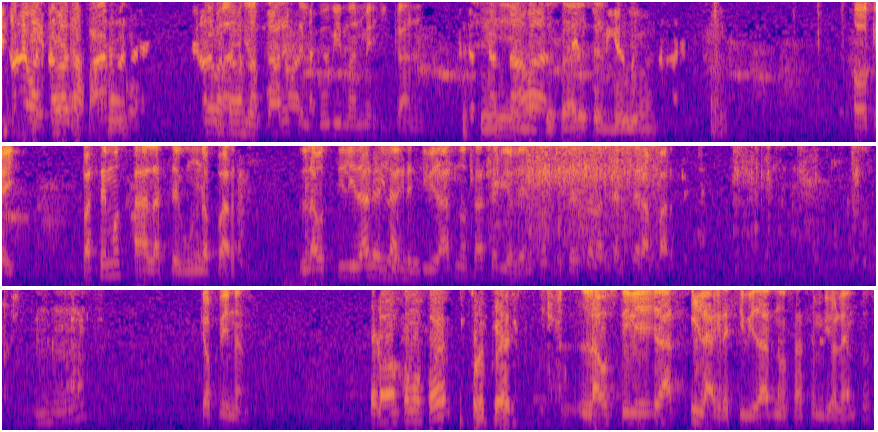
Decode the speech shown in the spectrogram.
Y no levantabas la mano. barroco. No levantabas la mano. es el boogeyman mexicano. Sí, el es el Boogeyman. Ok, pasemos a la segunda parte. La hostilidad y la agresividad nos hace violentos. O sea, esta es la tercera parte. Ujú. ¿Qué opinan? Perdón, ¿cómo fue? Porque ¿La hostilidad y la agresividad nos hacen violentos?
